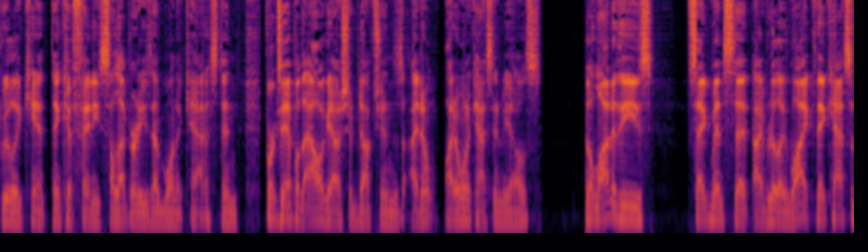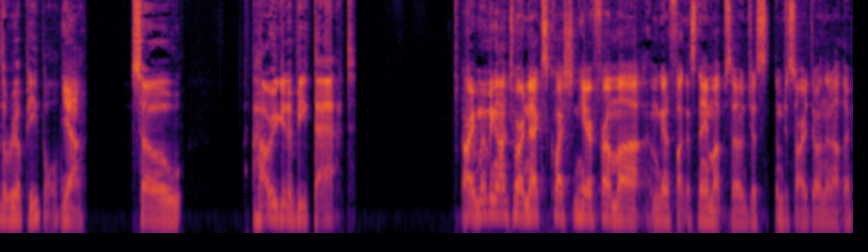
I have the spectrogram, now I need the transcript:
really can't think of any celebrities I'd want to cast. And for example, the Allagash abductions, I don't I don't want to cast anybody else. And a lot of these segments that I really like, they casted the real people. Yeah. So how are you going to beat that? All right, moving on to our next question here from uh, I'm gonna fuck this name up, so just I'm just sorry throwing that out there.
